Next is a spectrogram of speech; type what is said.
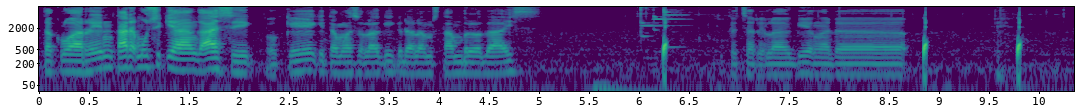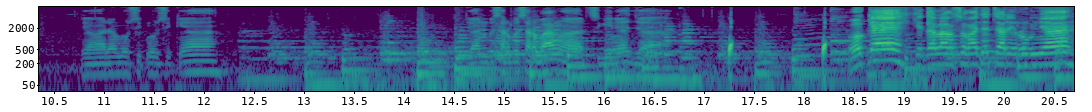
Kita keluarin. Ada musik ya, nggak asik. Oke, kita masuk lagi ke dalam stumble, guys kita cari lagi yang ada yang ada musik-musiknya jangan besar-besar banget segini aja. Oke kita langsung aja cari roomnya.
